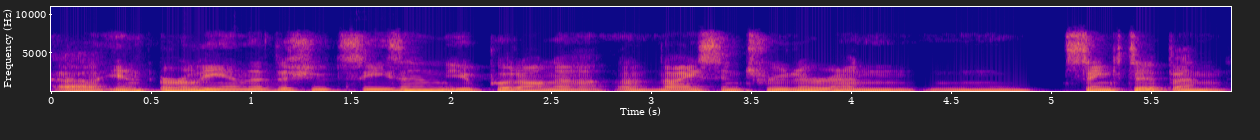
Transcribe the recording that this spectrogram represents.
uh, in early in the shoot season, you put on a, a nice intruder and mm, sink tip, and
